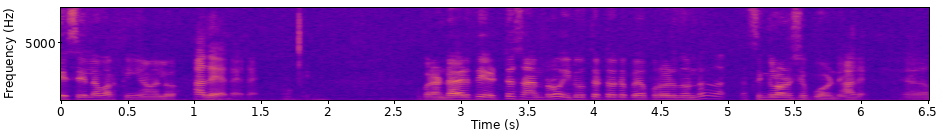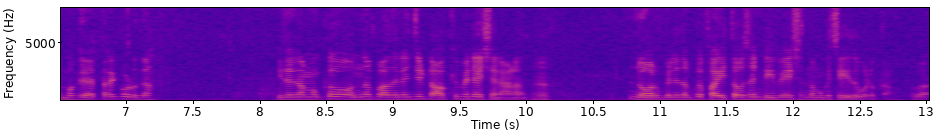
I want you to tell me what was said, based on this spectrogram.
എ സി എല്ലാം വർക്കിംഗ് ആണല്ലോ? അതെ അതെ അതെ. ഓക്കെ അപ്പോൾ രണ്ടായിരത്തി എട്ട് സാൻഡ്രോ ഇരുപത്തെട്ട് വരെ പേപ്പർ വരുന്നുണ്ട്. സിംഗിൾ ഓണർഷിപ്പ് വേണ്ടി അതെ. നമുക്ക് എത്രയ്ക്ക് കൊടുക്കാം? ഇത് നമുക്ക് ഒന്ന് പതിനഞ്ച് ഡോക്യുമെന്റേഷൻ ആണ്. നോർമലി നമുക്ക് ഫൈവ് തൗസൻഡ് ഡിവിയേഷൻ നമുക്ക് ചെയ്ത് കൊടുക്കാം. അപ്പോൾ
